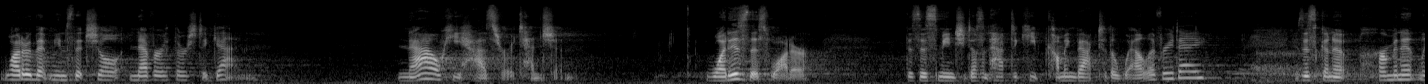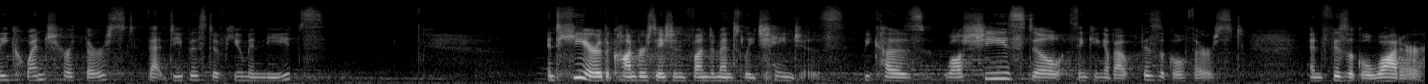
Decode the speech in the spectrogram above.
Water that means that she'll never thirst again. Now he has her attention. What is this water? Does this mean she doesn't have to keep coming back to the well every day? Is this going to permanently quench her thirst, that deepest of human needs? And here the conversation fundamentally changes because while she's still thinking about physical thirst and physical water,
